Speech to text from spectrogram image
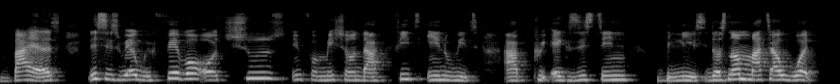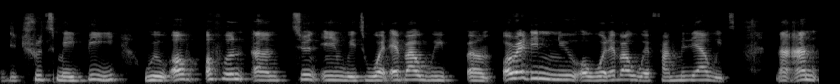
bias. This is where we favor or choose information that fits in with our pre-existing beliefs. It does not matter what the truth may be. We'll often um, tune in with whatever we um, already knew or whatever we're familiar with. Now, and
